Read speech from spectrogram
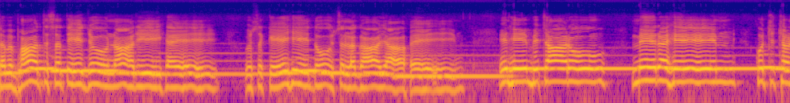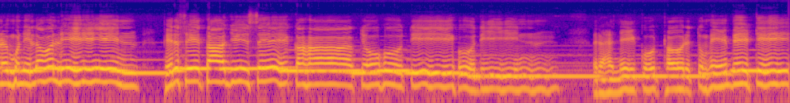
सब भांत सते जो नारी है, उसके ही दोष लगाया है। इन्हीं विचारों में रहे कुछ क्षण मुनि लवलीन, फिर से ताजी से कहा, क्यों होती हो दीन? रहने को ठोर तुम्हें बेटे,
